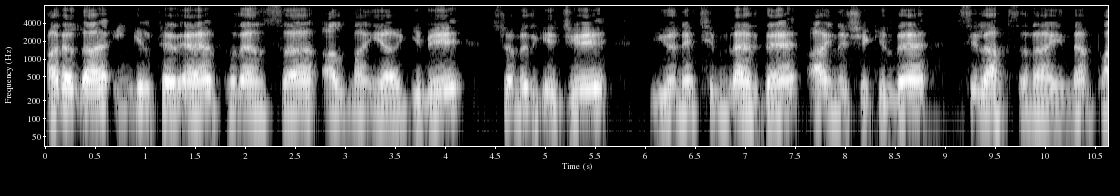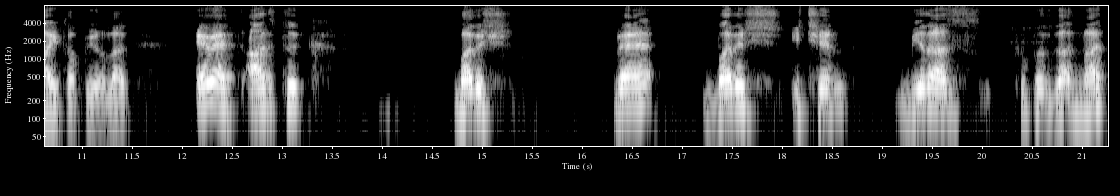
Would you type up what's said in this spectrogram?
Arada İngiltere, Fransa, Almanya gibi sömürgeci yönetimler de aynı şekilde silah sanayinden pay kapıyorlar. Evet artık barış ve barış için biraz kıpırdanmak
